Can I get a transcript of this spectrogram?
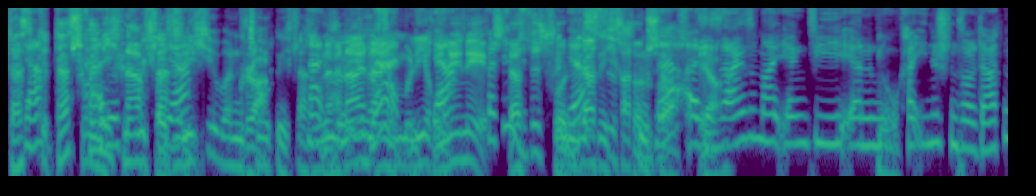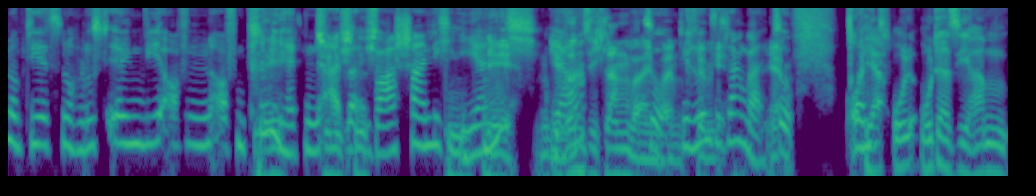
das, ja, das kann ich nachvollziehen. Ja. nicht über den Tod nicht lachen. Nein, nein, nein, Formulierung. Ja, nee, nee, das ist schon, das ist rattenscharf. Also sagen Sie mal irgendwie Ihren ukrainischen Soldaten, ob die jetzt noch Lust irgendwie auf einen, auf einen Krimi nee, hätten. Also wahrscheinlich hm. eher nee, nicht. Die würden sich langweilen so, beim Die würden sich langweilen. So. Und ja, oder sie haben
